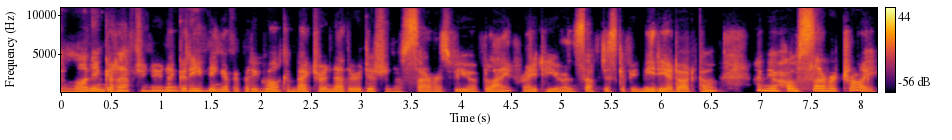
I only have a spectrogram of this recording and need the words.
Good morning, good afternoon, and good evening, everybody. Welcome back to another edition of Sarah's View of Life right here on selfdiscoverymedia.com. I'm your host, Sarah Troy.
